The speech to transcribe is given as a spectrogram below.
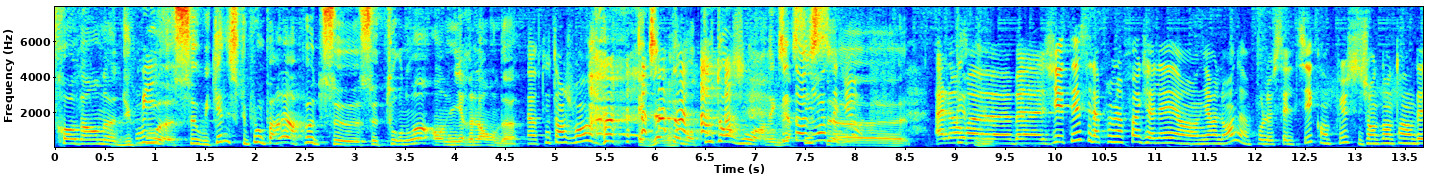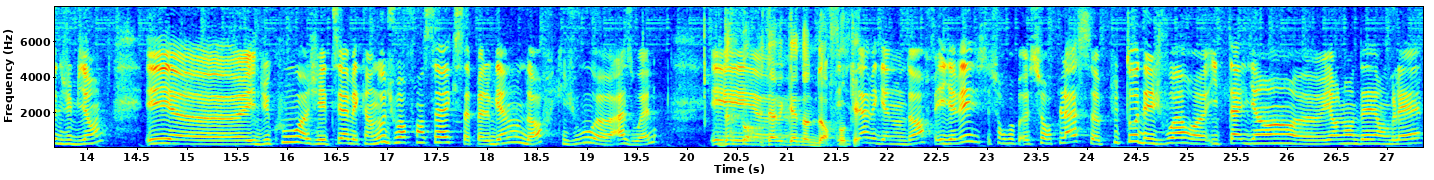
Throwdown du coup Oui. euh, ce week-end? Est-ce que tu peux nous parler un peu de ce, ce tournoi en Irlande? Alors, tout en jouant. Exactement, tout en jouant, un exercice. jouant, euh, Alors, euh, bah, j'y étais, c'est la première fois que j'allais en Irlande pour le Celtic. En plus, j'en entendais du bien. Et, euh, et du coup, j'ai été avec un autre joueur français qui s'appelle Ganondorf, qui joue euh, Aswell. D'accord, euh, avec Ganondorf, ok. J'étais avec Ganondorf. Et il y avait sur, sur place plutôt des joueurs euh, italiens, euh, irlandais, anglais,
